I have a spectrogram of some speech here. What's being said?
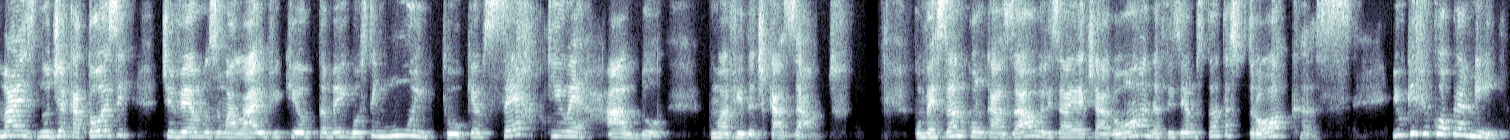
Mas no dia 14 tivemos uma live que eu também gostei muito, que é o certo e o errado numa vida de casado. Conversando com o casal, Elisaete Arona, fizemos tantas trocas. E o que ficou para mim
